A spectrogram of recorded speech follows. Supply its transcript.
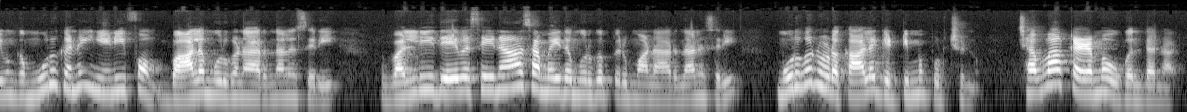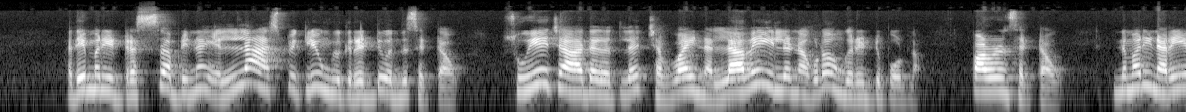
இவங்க முருகனை யூனிஃபார்ம் பாலமுருகனாக இருந்தாலும் சரி வள்ளி தேவசேனா சமேத முருகப்பெருமானாக இருந்தாலும் சரி முருகனோட காலை கெட்டியமாக பிடிச்சிடணும். செவ்வாய்க்கிழமை உகந்த நாள். அதே மாதிரி ட்ரெஸ் அப்படின்னா எல்லா ஆஸ்பெக்ட்லேயும் உங்களுக்கு ரெட்டு வந்து செட் ஆகும். சுய ஜாதகத்தில் செவ்வாய் நல்லாவே இல்லைன்னா கூட அவங்க ரெட்டு போடலாம். பழம் செட் ஆகும். இந்த மாதிரி நிறைய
